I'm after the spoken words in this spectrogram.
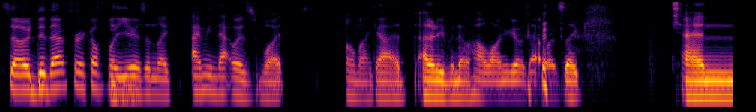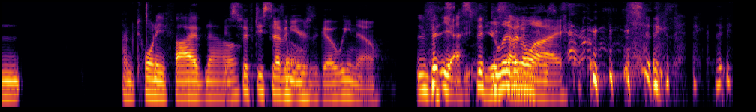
So did that for a couple of Mhm. years, and like, I mean, that was what? Oh my god, I don't even know how long ago that was. Like ten. I'm 25 now. it's 57 So- years ago we know yes, 57 you're living a lie exactly,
